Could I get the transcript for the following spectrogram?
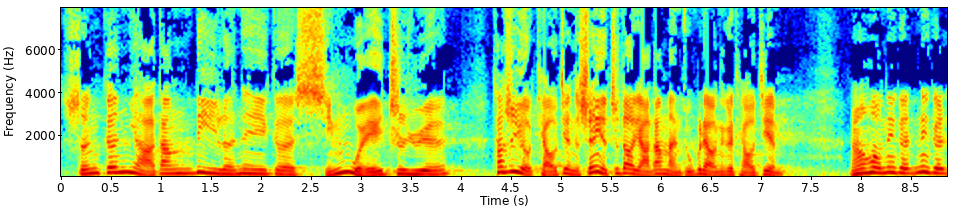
神跟亚当立了那个行为之约，他是有条件的。神也知道亚当满足不了那个条件，然后那个那个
